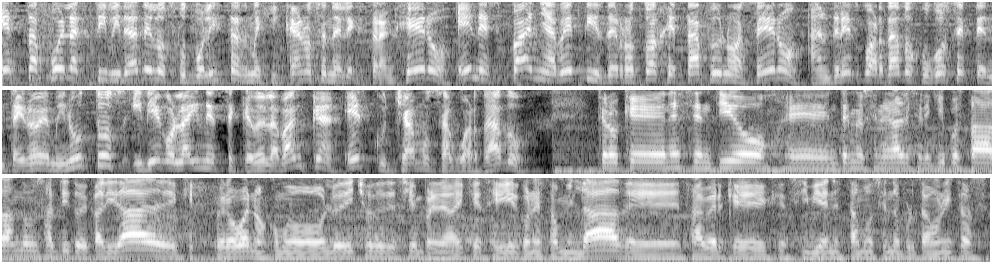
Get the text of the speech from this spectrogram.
Esta fue la actividad de los futbolistas mexicanos en el extranjero. En España, Betis derrotó a Getafe 1 a 0. Andrés Guardado jugó 79 minutos y Diego Lainez se quedó en la banca. Escuchamos a Guardado. Creo que en ese sentido, eh, en términos generales, el equipo está dando un saltito de calidad, pero bueno, como lo he dicho desde siempre, hay que seguir con esta humildad, saber que, que si bien estamos siendo protagonistas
